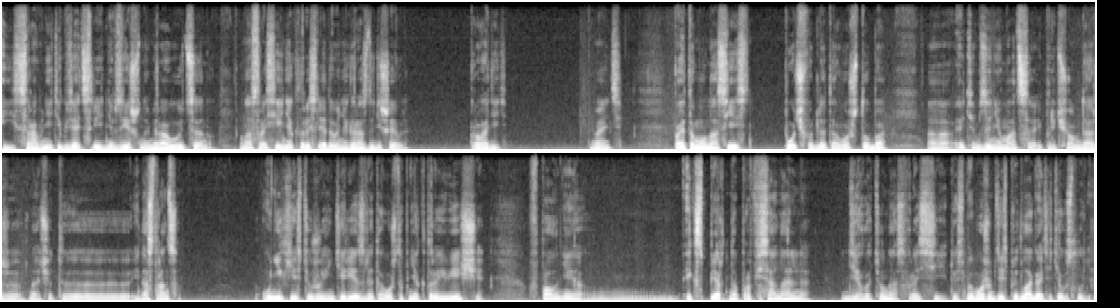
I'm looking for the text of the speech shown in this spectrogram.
и сравнить их, взять средневзвешенную мировую цену, у нас в России некоторые исследования гораздо дешевле проводить. Понимаете? Поэтому у нас есть почва для того, чтобы э, этим заниматься, и причем даже значит, э, иностранцам. У них есть уже интерес для того, чтобы некоторые вещи вполне экспертно, профессионально делать у нас в России. То есть мы можем здесь предлагать эти услуги.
